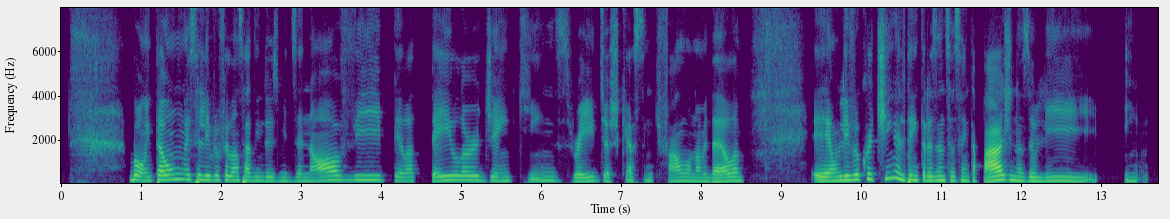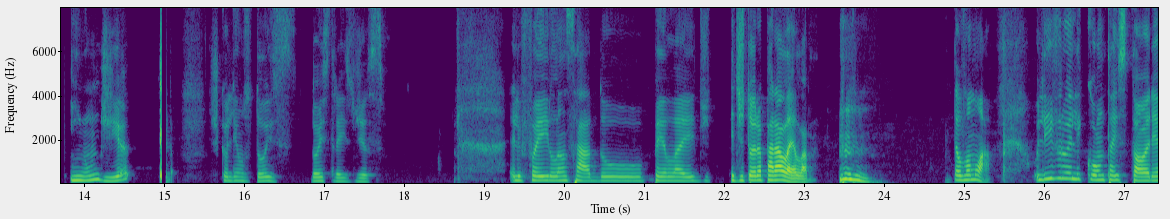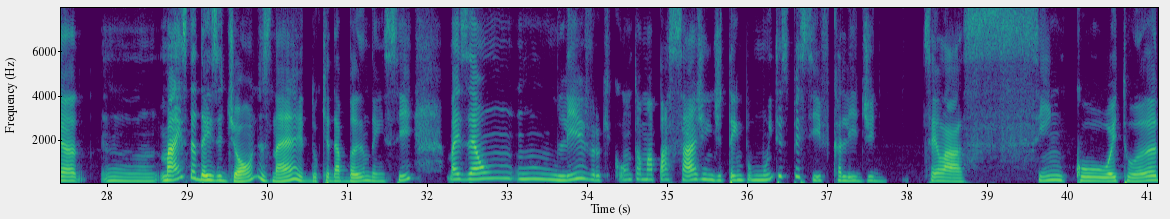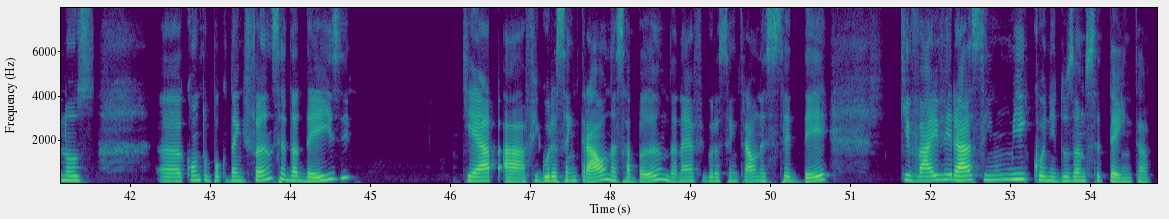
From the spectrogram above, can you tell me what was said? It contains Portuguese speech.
Bom, então esse livro foi lançado em 2019 pela Taylor Jenkins Reid, acho que é assim que fala o nome dela. É um livro curtinho, ele tem 360 páginas, eu li em, em um dia. Acho que eu li uns dois, dois, três dias. Ele foi lançado pela edi editora Paralela. Então vamos lá. O livro ele conta a história hum, mais da Daisy Jones, né, do que da banda em si, mas é um, um livro que conta uma passagem de tempo muito específica ali de, sei lá, 5, 8 anos. Uh, conta um pouco da infância da Daisy, que é a, a, figura central nessa banda, né? A figura central nesse CD, que vai virar assim um ícone dos anos 70.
